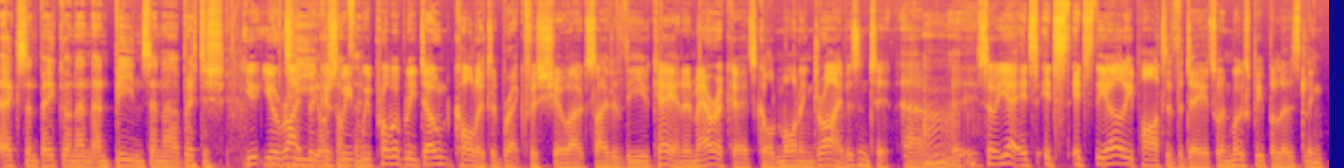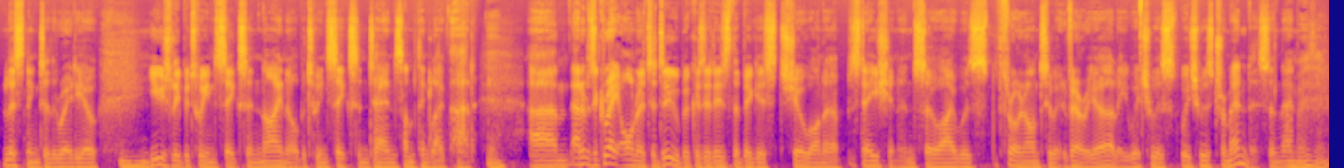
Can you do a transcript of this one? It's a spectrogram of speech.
eggs and bacon and, and beans and a British. You, you're right because we, we probably don't call it a breakfast show outside of the UK. In America, it's called morning drive, isn't it? Um, uh, So yeah, it's it's it's the early part of the day. It's when most people are listening listening to the radio, usually between six and nine or between six and ten, something like that. Um, and it was a great honour to do because it is the biggest show on a station, and so I was thrown onto it very early, which was which was tremendous. And then Amazing.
